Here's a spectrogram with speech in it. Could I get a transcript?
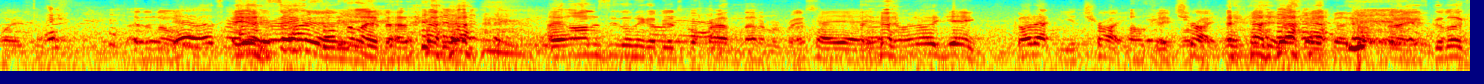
white. I don't know. Yeah, that's yeah, good. some- Yeah. something like that. I honestly don't think I'd be able to go farther than that, I'm afraid. Okay, yeah, yeah. No, no, gig. Got it. You try. Okay, you try. okay. Yeah, good. Alright, good luck.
